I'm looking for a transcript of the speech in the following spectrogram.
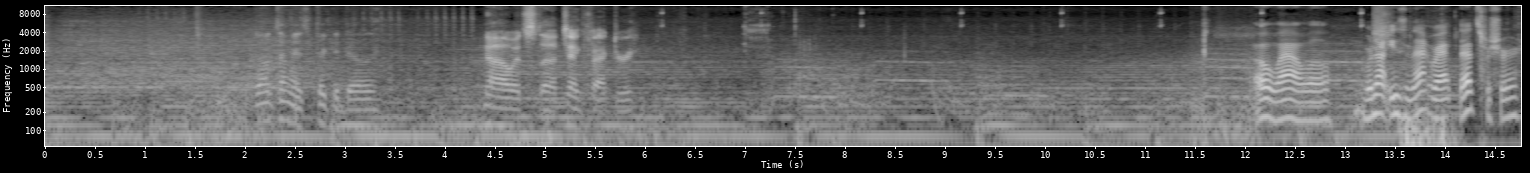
Don't tell me it's Piccadilly. No, it's the tank factory. Oh wow, well, we're not using that wrap, that's for sure.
